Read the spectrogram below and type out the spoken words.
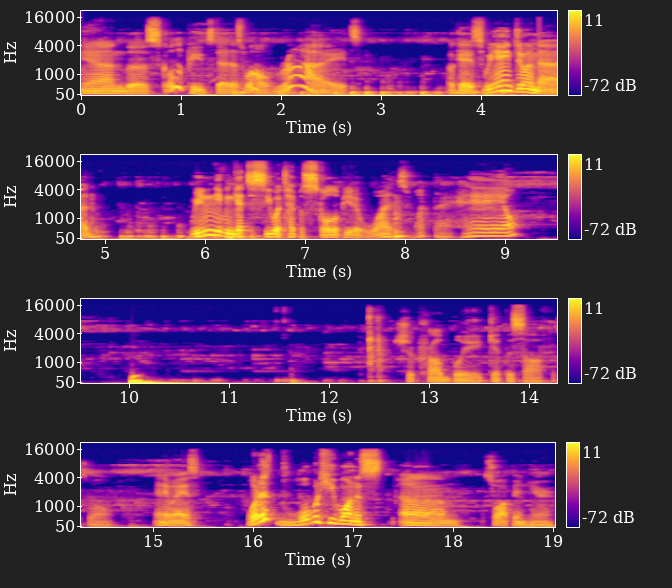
And the Scolipede's dead as well. Right. Okay, so we ain't doing bad. We didn't even get to see what type of Scolipede it was. What the hell? Should probably get this off as well. Anyways, what is what would he want to um swap in here?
